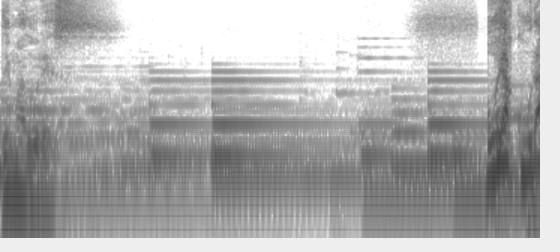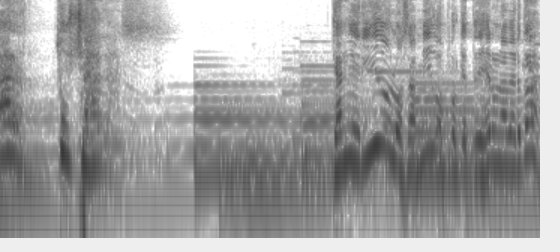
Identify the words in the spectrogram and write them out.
de madurez. Voy a curar tus llagas. Te han herido los amigos porque te dijeron la verdad.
